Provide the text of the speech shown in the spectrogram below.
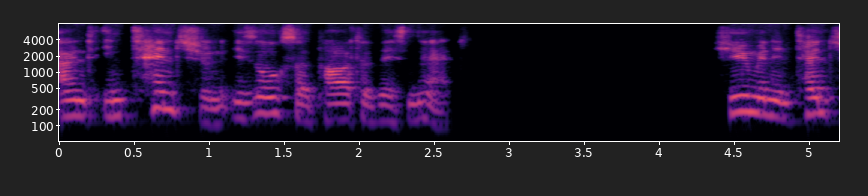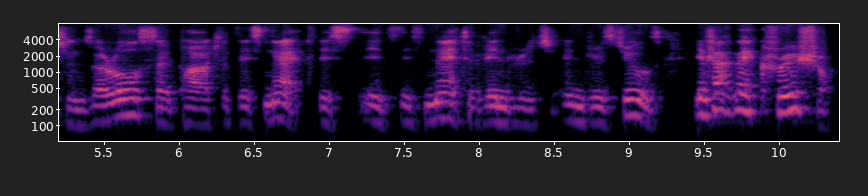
And intention is also part of this net human intentions are also part of this net, this, this net of Indra's, Indra's jewels. In fact, they're crucial.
